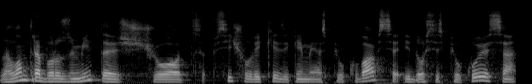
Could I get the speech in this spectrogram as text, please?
Загалом треба розуміти, що от всі чоловіки, з якими я спілкувався і досі спілкуюся,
